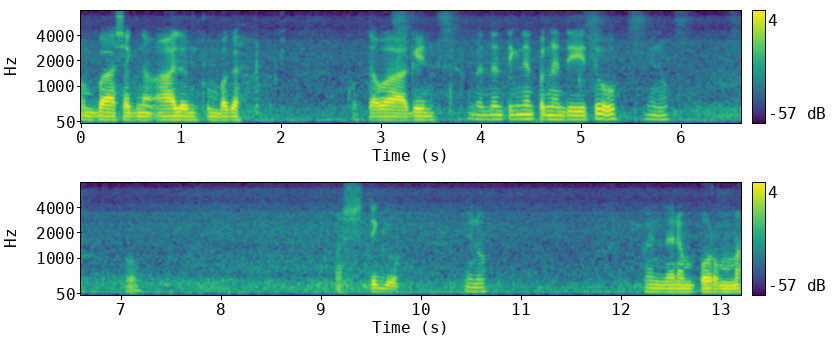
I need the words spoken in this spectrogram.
Ang basag ng alon. Kumbaga. Kung tawagin. Ang Gandang tingnan pag nandito. Oh. Yun oh. Oh. Astig oh. Yun oh. Ganda ng forma.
